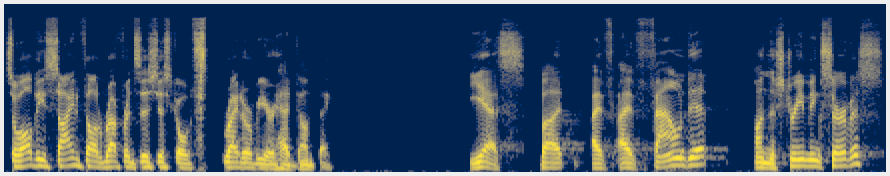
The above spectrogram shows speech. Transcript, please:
So all these Seinfeld references just go right over your head, don't they? Yes, but I've I've found it on the streaming service.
